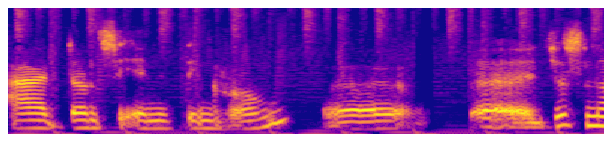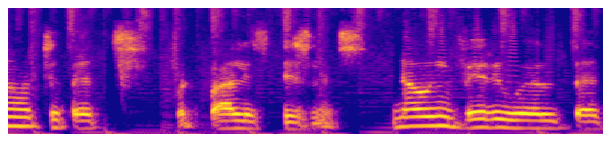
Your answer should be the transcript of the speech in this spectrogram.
I don't see anything wrong. Uh, uh, just note that football is business. Knowing very well that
